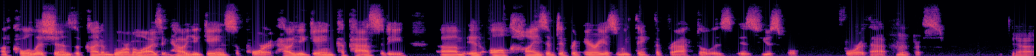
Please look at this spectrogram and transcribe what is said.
of coalitions, of kind of normalizing how you gain support, how you gain capacity um, in all kinds of different areas. And we think the fractal is is useful for that hmm. purpose. Yeah.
